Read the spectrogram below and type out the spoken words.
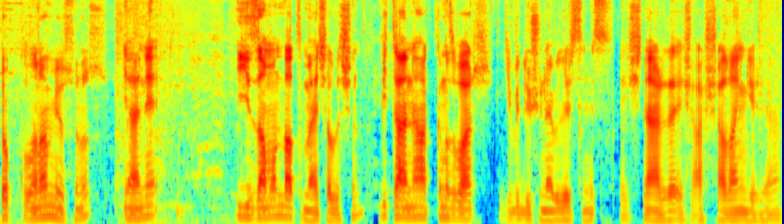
çok kullanamıyorsunuz. Yani iyi zamanda atmaya çalışın. Bir tane hakkınız var gibi düşünebilirsiniz. Eş nerede? Eş aşağıdan geliyor.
